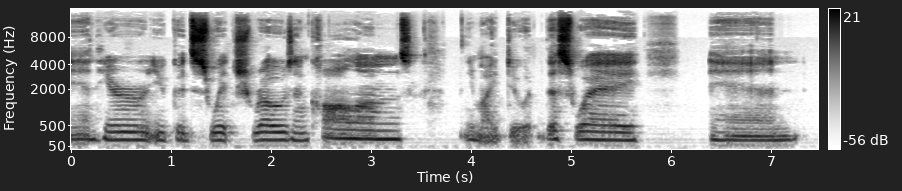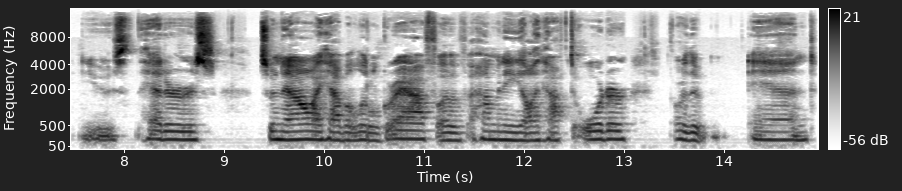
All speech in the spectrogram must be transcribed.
And here you could switch rows and columns. You might do it this way and use headers. So now I have a little graph of how many I'd have to order or the and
